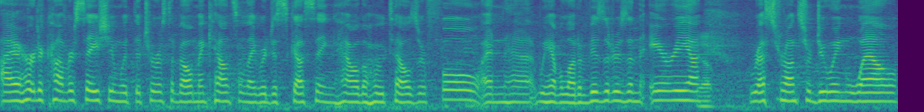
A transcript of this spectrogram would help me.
I heard a conversation with the Tourist Development Council. They were discussing how the hotels are full and ha- we have a lot of visitors in the area. Yep. Restaurants are doing well,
